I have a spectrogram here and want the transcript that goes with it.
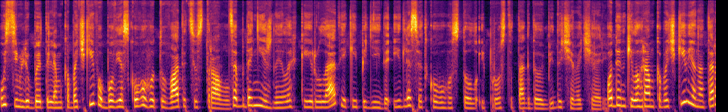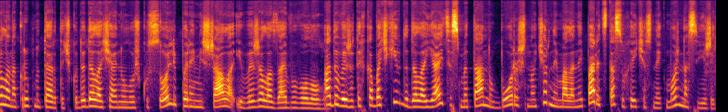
Усім любителям кабачків обов'язково готувати цю страву. Це буде ніжний легкий рулет, який підійде і для святкового столу, і просто так до обіду чи вечері. Один кілограм кабачків я натерла на крупну терточку, додала чайну ложку солі, перемішала і вижала зайву вологу. А до вижатих кабачків додала яйця, сметану, борошно, чорний мелений перець та сухий часник, можна свіжий.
